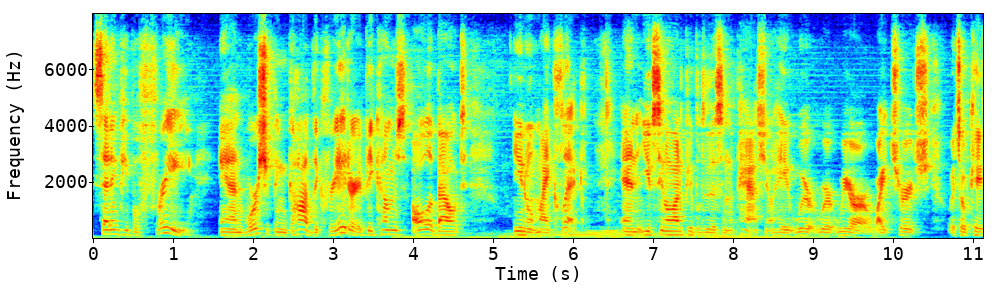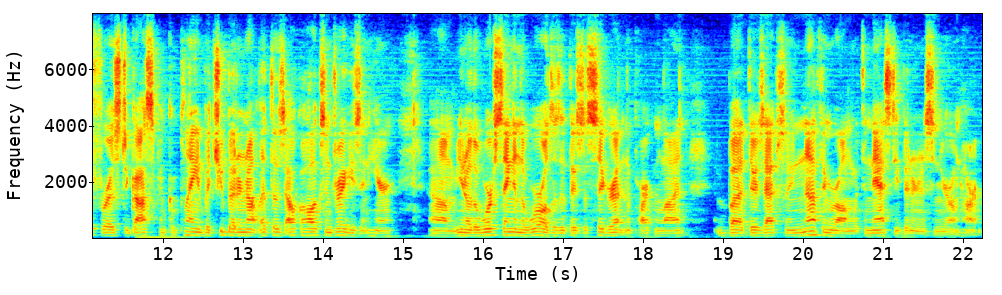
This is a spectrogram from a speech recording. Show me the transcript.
setting people free and worshiping God, the creator, it becomes all about you know my clique. And you've seen a lot of people do this in the past. You know hey we're, we're we are a white church. It's okay for us to gossip and complain but you better not let those alcoholics and druggies in here. Um, you know the worst thing in the world is that there's a cigarette in the parking lot but there's absolutely nothing wrong with the nasty bitterness in your own heart.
